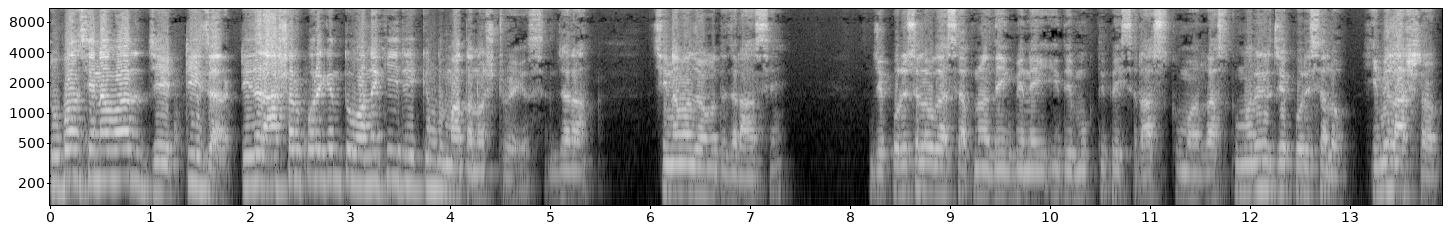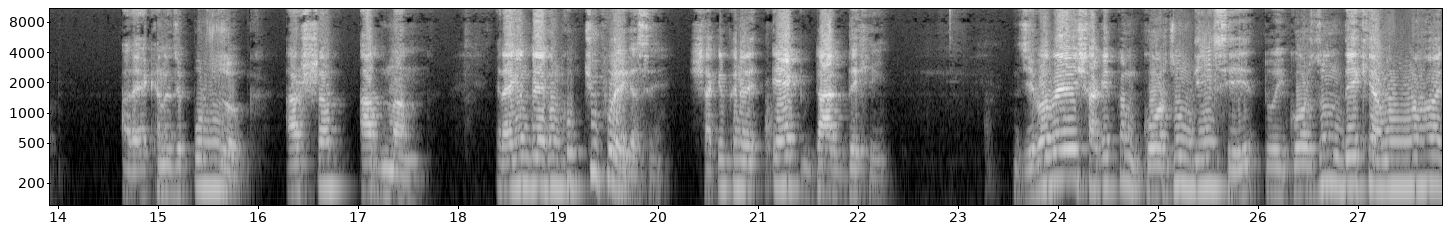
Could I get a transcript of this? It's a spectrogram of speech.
তুফান সিনেমার যে টিজার টিজার আসার পরে কিন্তু অনেকেই কিন্তু মাথা নষ্ট হয়ে গেছে। যারা সিনেমা জগতে যারা আছে, যে পরিচালক আছে, আপনারা দেখবেন এই ঈদে মুক্তি পেয়েছে রাজকুমার। রাজকুমারের যে পরিচালক, হিমেল আশরাফ, আর এখানে যে প্রযোজক, আরশাদ আদনান, এরা কিন্তু এখন খুব চুপ হয়ে গেছে। শাকিব খানের এক ডাক দেখেই। যেভাবে শাকিব খান গর্জন দিয়েছে, তো এই গর্জন দেখে আমার মনে হয়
